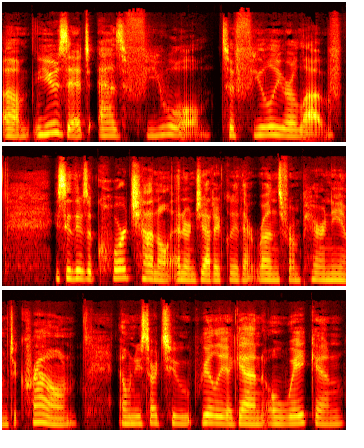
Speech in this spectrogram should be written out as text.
Um, use it as fuel to fuel your love. You see, there's a core channel energetically that runs from perineum to crown. And when you start to really, again, awaken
